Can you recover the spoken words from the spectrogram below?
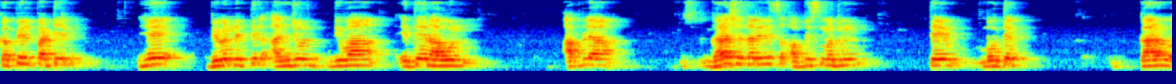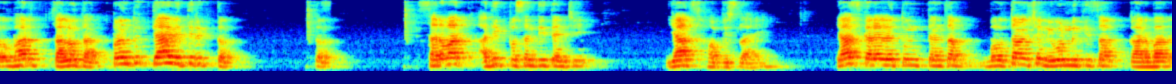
कपिल पाटील हे भिवंडीतील अंजूर दिवा येथे राहून आपल्या घराशेजारीच ऑफिसमधून ते बहुतेक कारभार चालवतात. परंतु त्या व्यतिरिक्त सर्वात अधिक पसंती त्यांची याच ऑफिसला आहे. याच कार्यालयातून त्यांचा बहुतांश निवडणुकीचा कारभार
